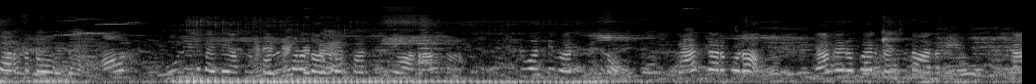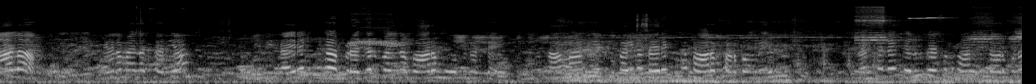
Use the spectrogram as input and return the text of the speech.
కొరతతో మామూలు అయితే అసలు పనులు కూడా దొరకని పరిస్థితి వాళ్ళ రాష్ట్రంలో. ఇటువంటి పరిస్థితిలో గ్యాస్ ధర కూడా యాభై రూపాయలు పెంచడం అన్నది చాలా హీనమైన చర్య. ఇది డైరెక్ట్గా ప్రజల పైన భారం మోపినట్టే. సామాన్యుల పైన డైరెక్ట్గా భారం పడుతుంది. వెంటనే తెలుగుదేశం పార్టీ తరఫున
